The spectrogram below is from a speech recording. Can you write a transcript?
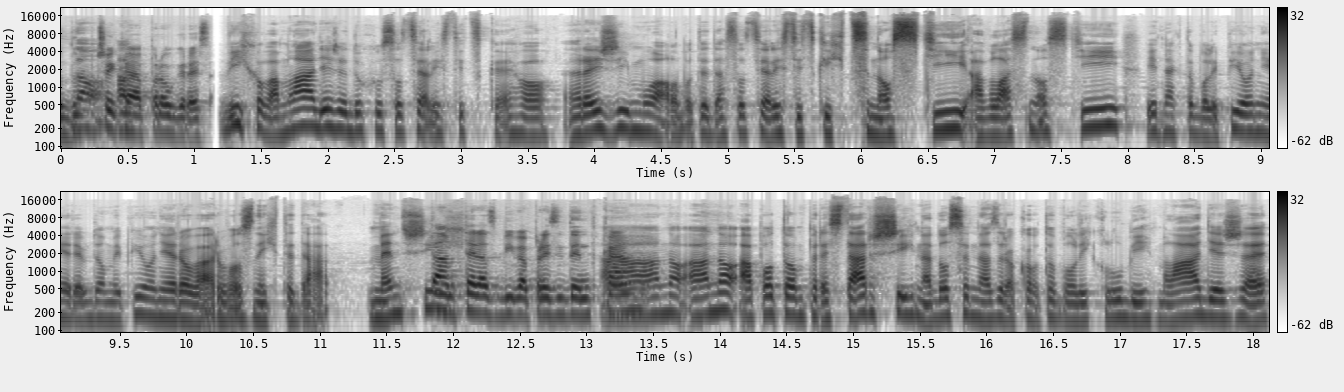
Dubčeka no, a Progres. Výchova mládeže duchu socialistického režimu, alebo teda socialistických cností a vlastností. Jednak to boli pioniere v Dome pionierov a rôznych teda menších. Tam teraz býva prezidentka. Áno, áno. A potom pre starších nad 18 rokov to boli kluby mládeže,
